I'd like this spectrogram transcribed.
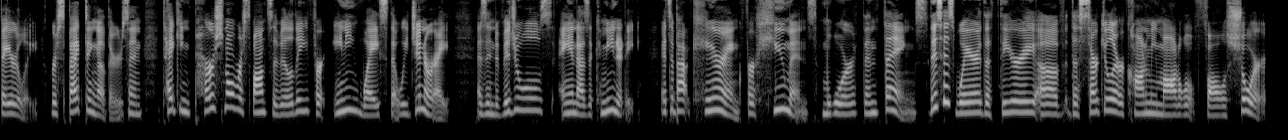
fairly, respecting others, and taking personal responsibility for any waste that we generate as individuals and as a community. It's about caring for humans more than things. This is where the theory of the circular economy model falls short.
